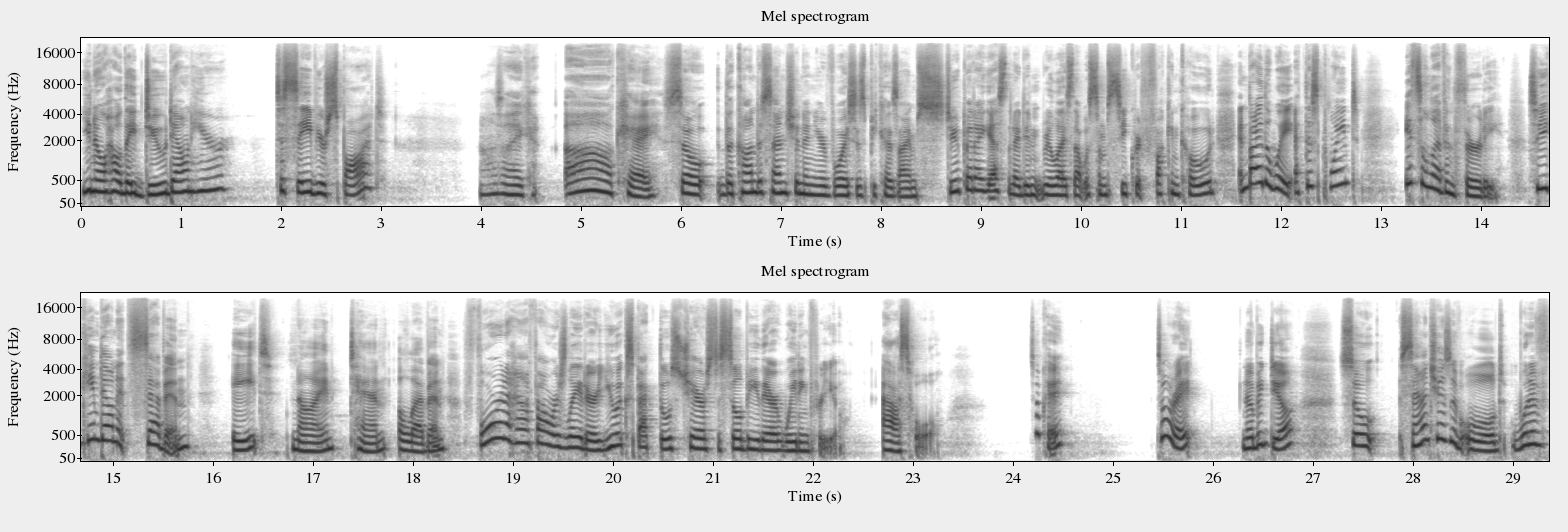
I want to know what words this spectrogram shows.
You know how they do down here to save your spot? I was like, oh, okay. So the condescension in your voice is because I'm stupid, I guess, that I didn't realize that was some secret fucking code. And by the way, at this point, it's 11:30. So you came down at 7, 8, 9, 10, 11. Four and a half hours later, you expect those chairs to still be there waiting for you. Asshole. It's okay. It's all right. No big deal. So Sanchez of old would have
